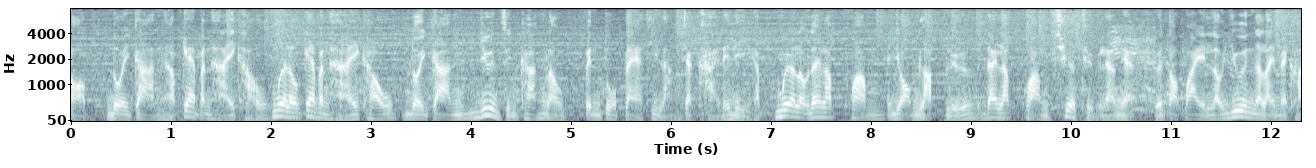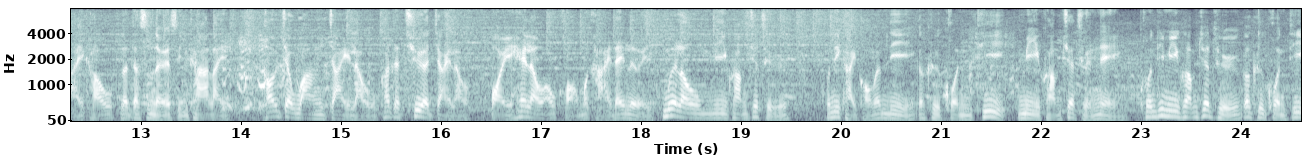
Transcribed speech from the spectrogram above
ตอบโดยการครับแก้ปัญหาให้เขา เมื่อเราแก้ปัญหาให้เขา โดยการยื่นสินค้าของเราเป็นตัวแปรทีหลังจะขายได้ดีครับ เมื่อเราได้รับความยอมรับหรือได้รับความเชื่อถือแล้วเนี่ยหรือต่อไปเรายื่นอะไรมาขายเขา เราจะเสนอสินค้าอะไร เขาจะวางใจเราเขาจะเชื่อใจเรา ปล่อยให้เราเอาของมาขายได้เลย เมื่อเรามีความเชื่อถือ คนที่ขายของแบบดีก็คือคนที่มีความเชื่อถือนั่นเอง คนที่มีความเชื่อถือก็คือคนที่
